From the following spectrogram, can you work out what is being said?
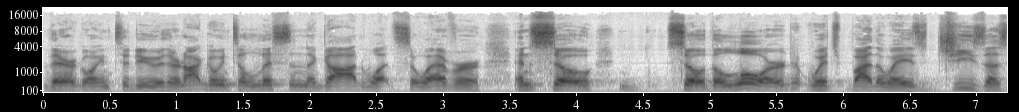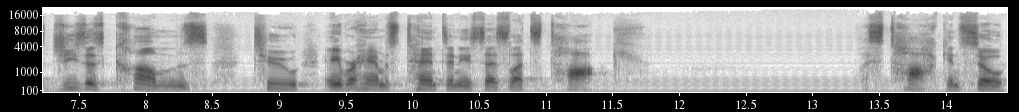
they're going to do. They're not going to listen to God whatsoever. And so, so the Lord, which by the way is Jesus, Jesus comes to Abraham's tent and he says, Let's talk. Let's talk. And so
